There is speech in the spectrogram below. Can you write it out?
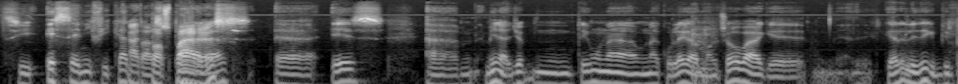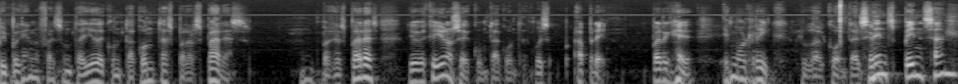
sí, escenificat pels, pels pares, pares. eh, és... Uh, mira, jo mm, tinc una, una col·lega molt jove que, que ara li dic, "I per què no fas un taller de contacontes per als pares? Mm, Perquè els pares, jo, és que jo no sé contar contes, doncs pues aprèn, perquè és molt ric el del conte. Els Sí. nens pensen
